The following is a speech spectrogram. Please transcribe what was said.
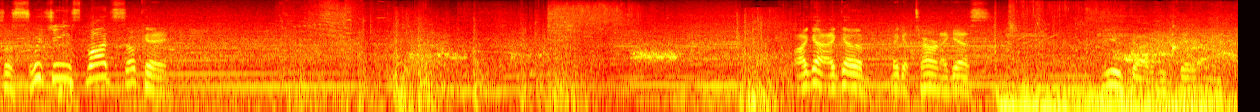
So switching spots? Okay. I got I gotta make a turn, I guess. You gotta be kidding me.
